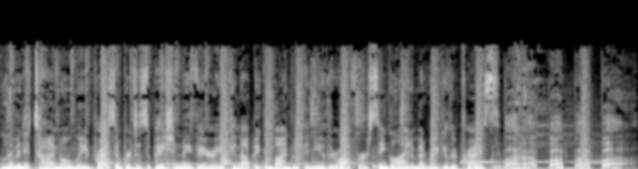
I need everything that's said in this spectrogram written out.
Limited time only. Price and participation may vary. Cannot be combined with any other offer. Single item at regular price. Ba da ba ba ba.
